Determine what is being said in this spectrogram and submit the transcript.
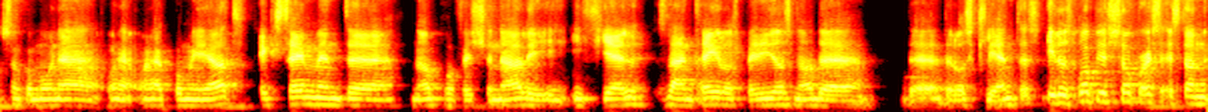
son como una, una, una, comunidad extremadamente ¿no? profesional y, y fiel. La entrega de los pedidos ¿no? de, de, los clientes. Y los propios shoppers están,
